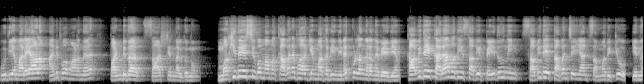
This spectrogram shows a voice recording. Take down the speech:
പുതിയ മലയാള അനുഭവമാണെന്ന് പണ്ഡിതർ സാക്ഷ്യം നൽകുന്നു. മഹിതേശുവമ കവനഭാഗ്യം മഹതി നിനക്കുള്ള നിറനിവേദ്യം കവിതേ കലാവതി സതിർ പെയ്തു നിൻ സവിതേ തപം ചെയ്യാൻ സമ്മതിക്കൂ എന്ന്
